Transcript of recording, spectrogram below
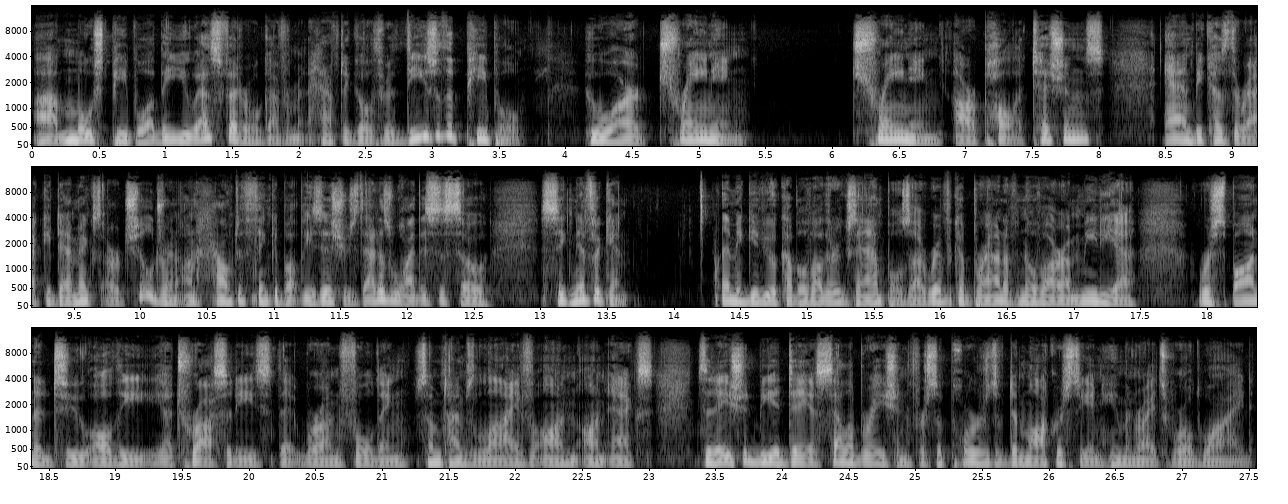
uh, most people at the U.S. federal government have to go through. These are the people who are training training our politicians and because they're academics, our children on how to think about these issues. That is why this is so significant. Let me give you a couple of other examples. Uh, Rivkah Brown of Novara Media responded to all the atrocities that were unfolding, sometimes live on, on X. Today should be a day of celebration for supporters of democracy and human rights worldwide,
